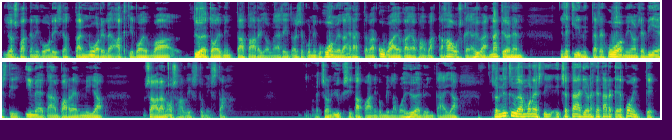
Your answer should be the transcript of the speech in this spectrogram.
jos vaikka niin kuin olisi jotain nuorille aktivoivaa työtoimintaa tarjolla ja siitä olisi joku niin kuin huomiota herättävä kuva, joka on jopa vaikka hauska ja hyvän näköinen, niin se kiinnittää se huomioon, se viesti imetään paremmin ja saadaan osallistumista. Niin kuin, että se on yksi tapa, niin kuin millä voi hyödyntää. Ja se on nykyään monesti, itse tämäkin on ehkä tärkeä pointti,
